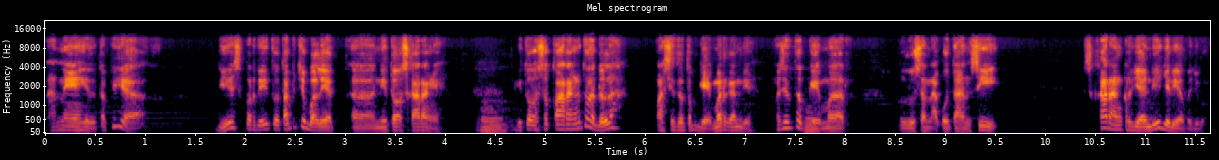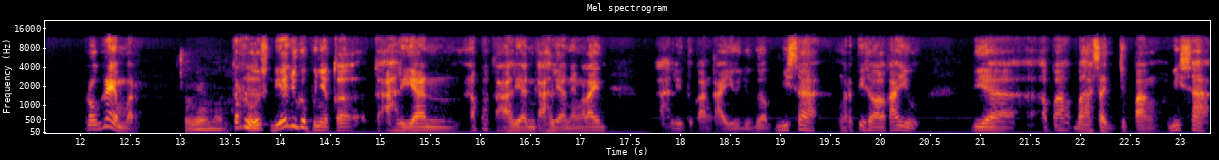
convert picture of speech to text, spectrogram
aneh gitu. Tapi ya dia seperti itu. Tapi coba lihat eh, Nito sekarang ya. Hmm. Nito sekarang itu adalah masih tetap gamer kan dia? Masih tetap Hmm. gamer. Lulusan akuntansi. Sekarang kerjaan dia jadi apa coba? Programmer? Terus dia juga punya ke keahlian apa keahlian-keahlian yang lain. Ahli tukang kayu juga bisa ngerti soal kayu. Dia apa bahasa Jepang bisa.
